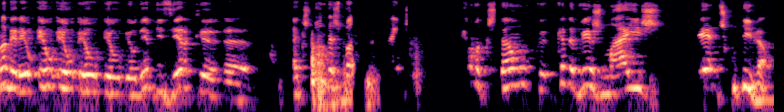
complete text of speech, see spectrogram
Ladeira, eu, eu, eu, eu, eu, devo dizer que uh, a questão das barragens é uma questão que cada vez mais é discutível.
